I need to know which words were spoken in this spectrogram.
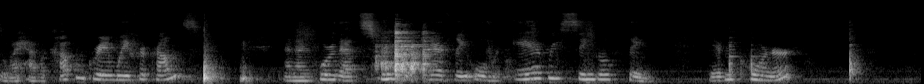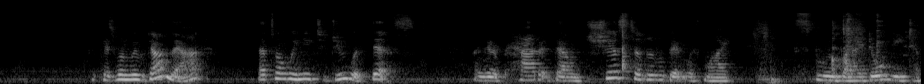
so I have a cup of graham wafer crumbs and I pour that sprinkle carefully over every single thing, every corner. Because when we've done that, that's all we need to do with this. I'm going to pat it down just a little bit with my spoon, but I don't need to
